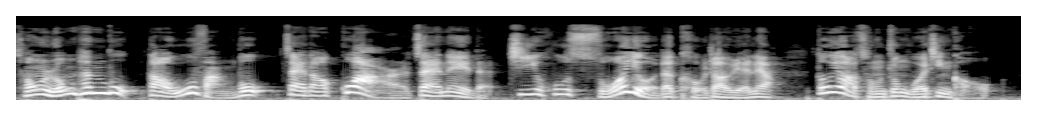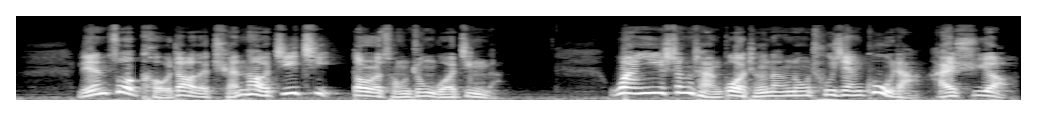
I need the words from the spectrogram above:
从熔喷布到无纺布再到挂耳在内的几乎所有的口罩原料都要从中国进口。连做口罩的全套机器都是从中国进的，万一生产过程当中出现故障，还需要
